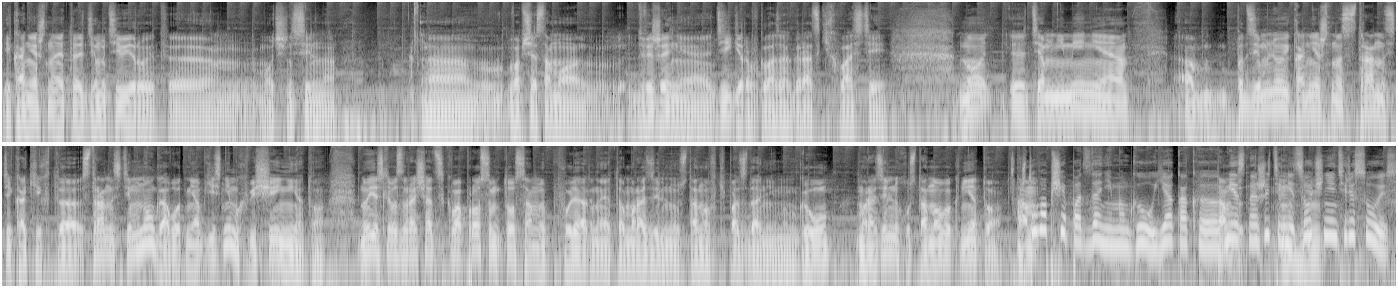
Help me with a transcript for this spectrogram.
И, конечно, это демотивирует э, очень сильно э, вообще само движение диггеров в глазах городских властей. Но, э, тем не менее, под землей, конечно, странностей каких-то... Странностей много, а вот необъяснимых вещей нету. Но если возвращаться к вопросам, то самые популярные это морозильные установки под зданием МГУ. Морозильных установок нету. А Там... А что вообще под зданием МГУ? Я, как э, Там... местная жительница, угу. очень интересуюсь.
